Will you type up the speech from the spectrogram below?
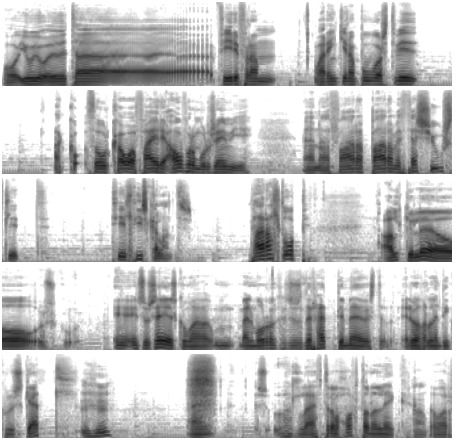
Og jújú, jú, auðvitað fyrirfram var enginn að búast við að Þór Káa færi áfram úr þessu einvíi en að fara bara með þessi úrslit til Þýskalands það er allt opið. Algjörlega og sko, eins og segja sko, menn voru kannski svolítið hrætti með, veist, erum við að fara að lenda í einhverju skell? Mm -hmm. en eftir að hafa hort á hana leik Já. það var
